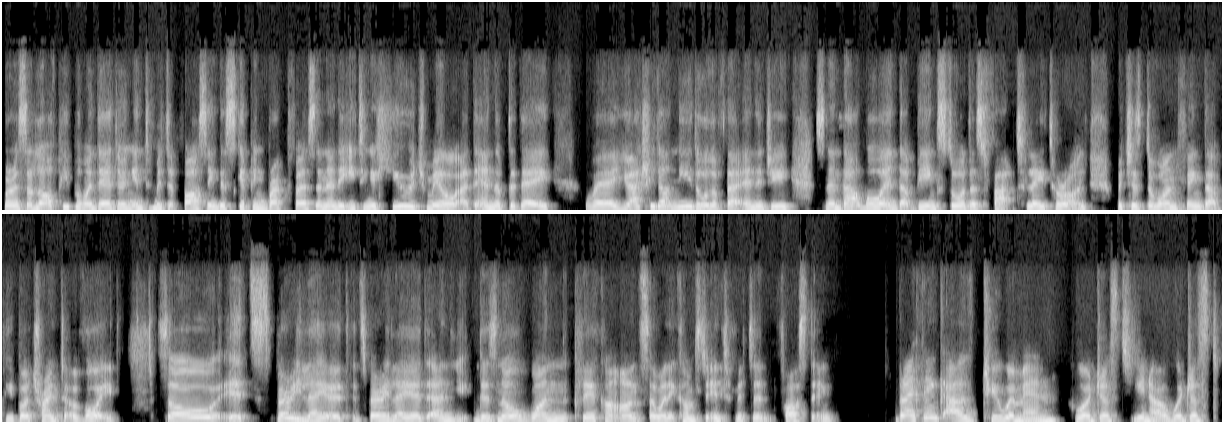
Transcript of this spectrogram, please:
Whereas a lot of people, when they're doing intermittent fasting, they're skipping breakfast and then they're eating a huge meal at the end of the day where you actually don't need all of that energy. So then that will end up being stored as fat later on, which is the one thing that people are trying to avoid. So it's very layered. It's very layered. And there's no one clear cut answer when it comes to intermittent fasting. But I think as two women who are just, you know, we're just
